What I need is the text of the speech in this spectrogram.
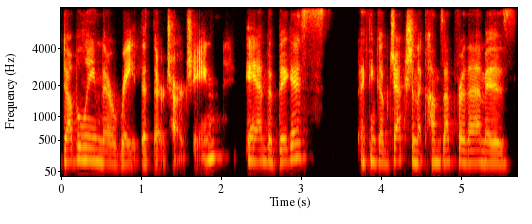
doubling their rate that they're charging. And the biggest, I think, objection that comes up for them is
